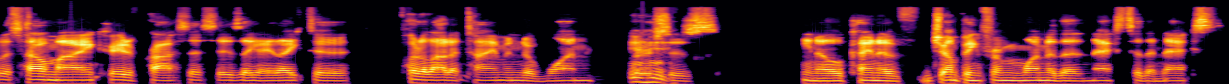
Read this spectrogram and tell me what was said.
with how my creative process is, like I like to put a lot of time into one Mhm. versus, you know, kind of jumping from one to the next to the next.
